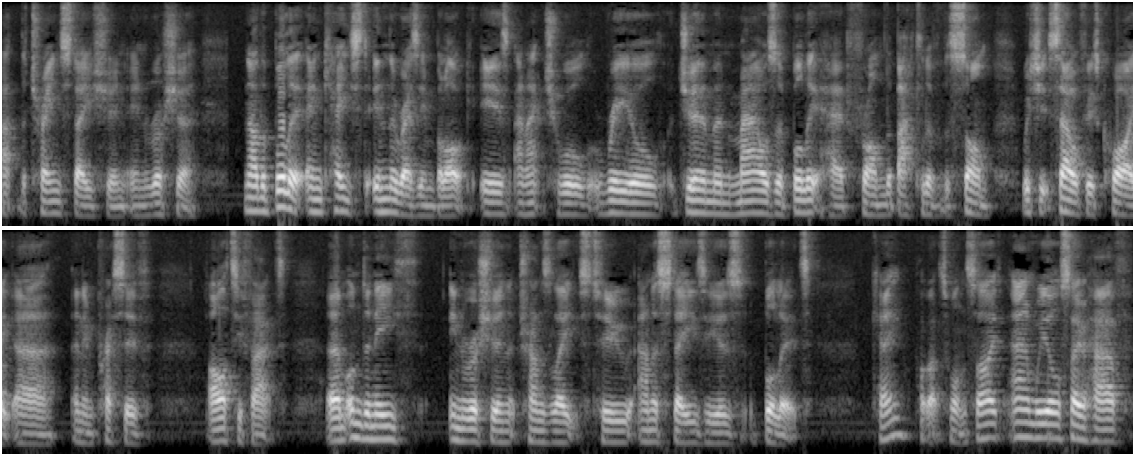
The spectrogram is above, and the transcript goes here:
at the train station in Russia. Now the bullet encased in the resin block is an actual real German Mauser bullet head from the Battle of the Somme, which itself is quite uh, an impressive artifact. Um, underneath in Russian translates to Anastasia's bullet. Okay, put that to one side. And we also have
